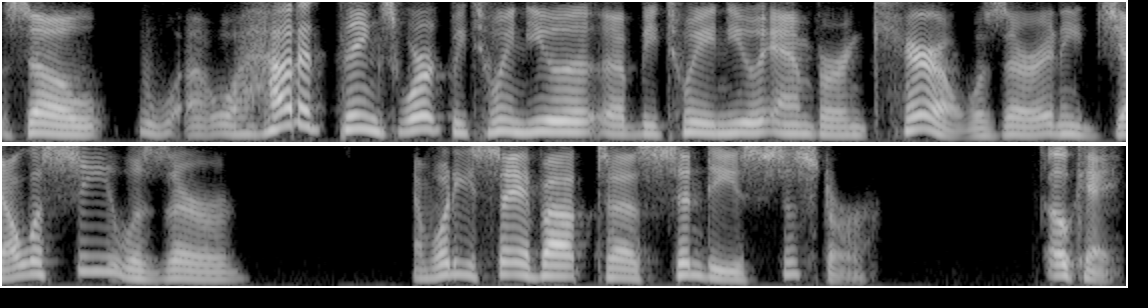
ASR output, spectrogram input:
So, w- how did things work between you, uh, between you, Amber, and Carol? Was there any jealousy? Was there, and what do you say about uh, Cindy's sister? Okay.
